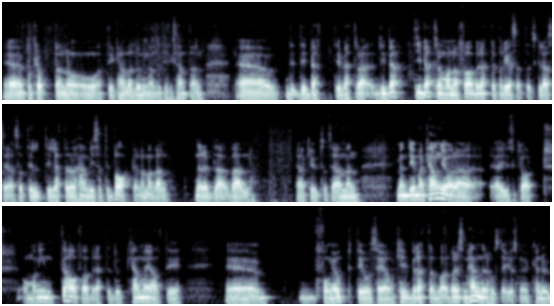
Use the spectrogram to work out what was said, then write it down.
eh, på kroppen och, och, att det kan vara lugnande till exempel. Eh, det, är bet, det, är bättre, det, är bet, det är bättre om man har förberett det på det sättet skulle jag säga. Så det, det, är lättare att hänvisa tillbaka när, man väl, när det blir, väl är akut så att säga. Men, men det man kan göra är ju såklart, om man inte har förberett det, då kan man ju alltid eh, fånga upp det och säga okej, okay, berätta vad, vad är det som händer hos dig just nu? Kan du,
